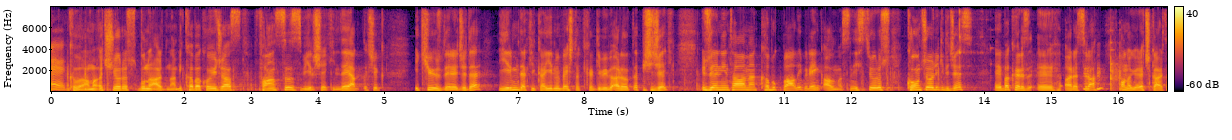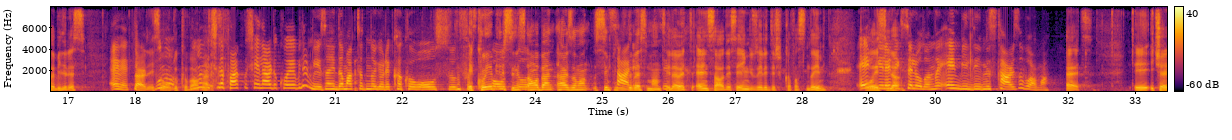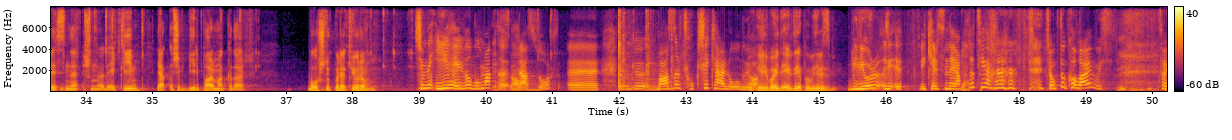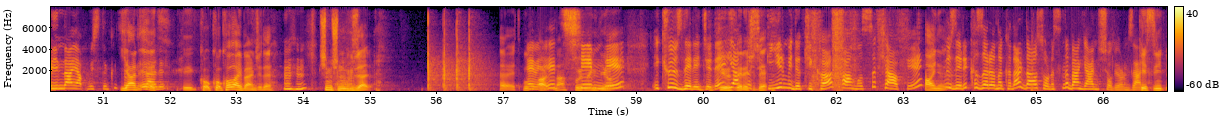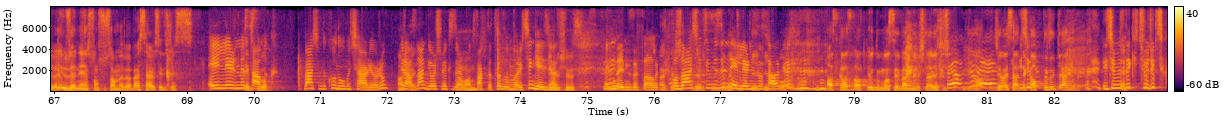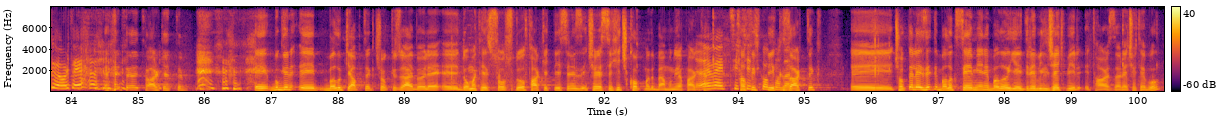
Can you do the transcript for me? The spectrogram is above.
Evet. kıvamı açıyoruz. Bunu ardından bir kaba koyacağız. Fansız bir şekilde yaklaşık 200 derecede 20 dakika 25 dakika gibi bir aralıkta pişecek. Üzerinin tamamen kabuk bağlayıp renk almasını istiyoruz. Kontrollü gideceğiz. E, bakarız e, ara sıra. Ona göre çıkartabiliriz. Evet. Neredeyse oldu kıvam, Bunun evet. içine farklı şeyler de koyabilir miyiz? Hani damak tadına göre kakao olsun, E, fıstık koyabilirsiniz olsun. ama ben her zaman simple is Sade. the best mantığıyla evet en sadesi en güzelidir kafasındayım. En Dolayısıyla- geleneksel olanı, en bildiğimiz tarzı bu ama. Evet. Ee, içerisine şunları da ekleyeyim. Yaklaşık bir parmak kadar boşluk bırakıyorum. Şimdi iyi helva bulmak da al. biraz zor. Ee, çünkü bazıları çok şekerli Bu oluyor. helvayı da evde yapabiliriz. Biliyor, e, bir keresinde yaptık ya. çok da kolaymış. Tayinden yapmıştık. Çok yani güzeldi. evet. e, ko- ko- kolay bence de. Şimdi şunu güzel. Evet. Bu Evet, ardından fırına gidiyor. şimdi 200 derecede 200 yaklaşık derecede. 20 dakika kalması kafi. Aynen öyle. Üzeri kızarana kadar daha sonrasında ben gelmiş oluyorum zaten. Kesinlikle öyle. Üzerine en son susamla beraber servis edeceğiz. Ellerine Hepsi sağlık. Ben şimdi konuğumu çağırıyorum. Birazdan görüşmek üzere Tamamdır. mutfakta tadımlar için geleceğiz. Görüşürüz. Sizin de elinize sağlık. Ozan Teşekkür ederiz. şefimizin de ellerinize sağlık. bu. Az kalsın atlıyordum masaya ben de bir şeyler yapacağım. Değil Ya? Cemal sen de İçinde- kaptırdın kendini. İçimizdeki çocuk çıkıyor ortaya. evet, evet fark ettim. Ee, bugün e, balık yaptık. Çok güzel böyle e, domates soslu. Fark ettiyseniz içerisi hiç kokmadı ben bunu yaparken. Evet, hiç- hiç Hafif bir kokmadı. kızarttık. Ee, çok da lezzetli balık sevmeyeni balığı yedirebilecek bir tarzda reçete bu.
